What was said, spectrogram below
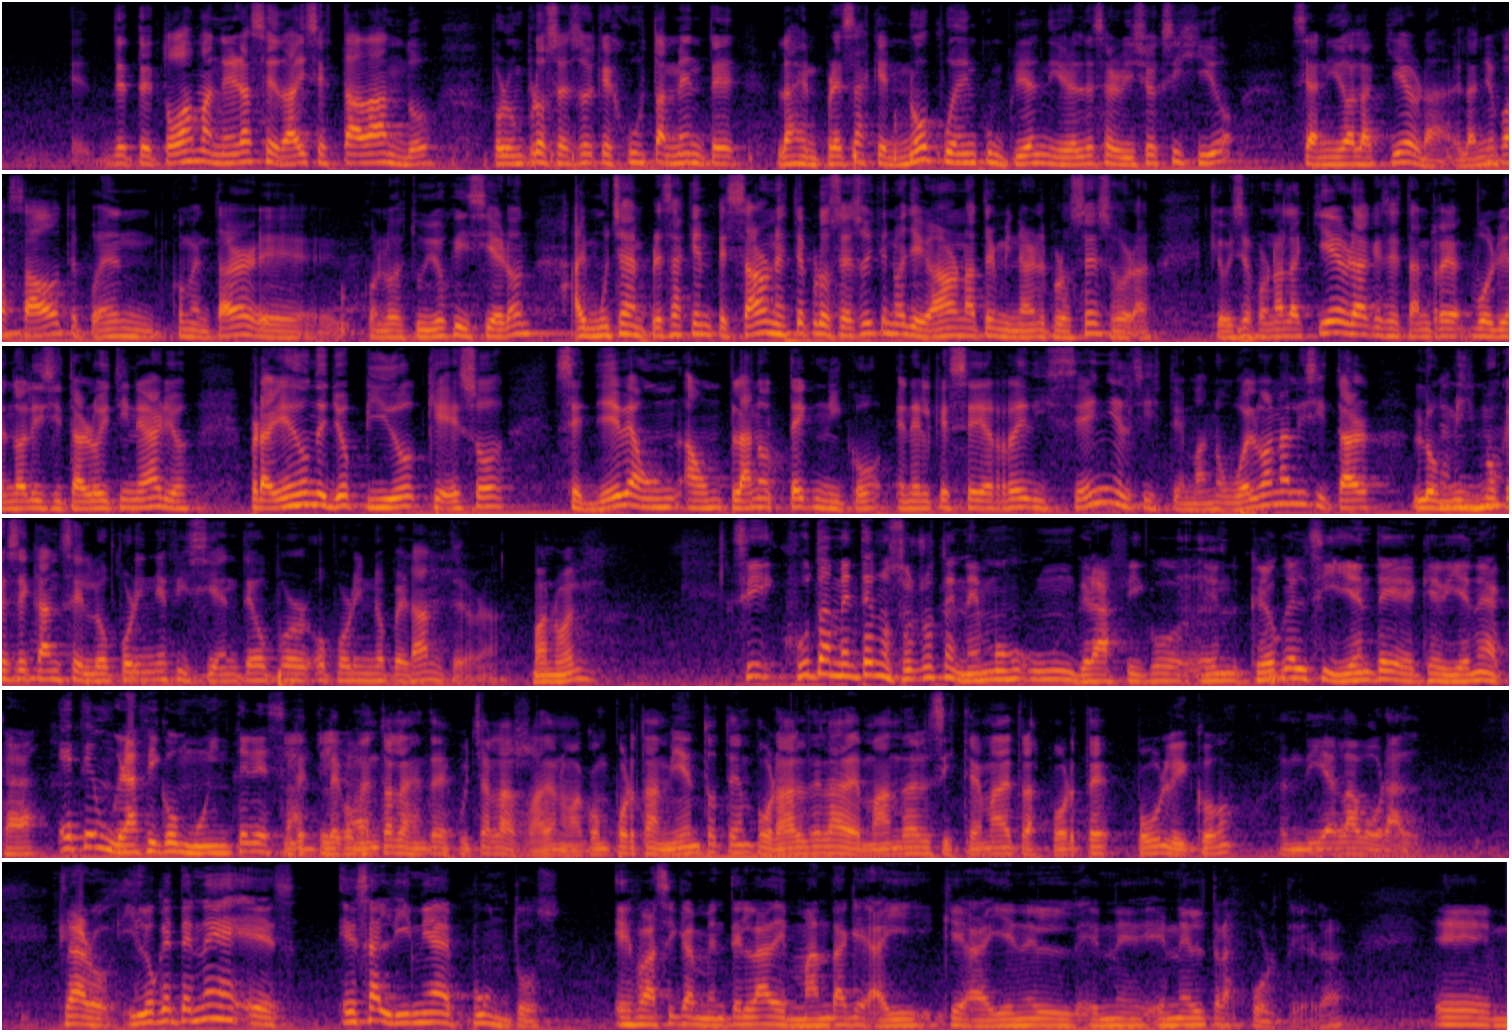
de, de todas maneras se da y se está dando por un proceso de que justamente las empresas que no pueden cumplir el nivel de servicio exigido se han ido a la quiebra. El año pasado, te pueden comentar eh, con los estudios que hicieron, hay muchas empresas que empezaron este proceso y que no llegaron a terminar el proceso, ¿verdad? que hoy se fueron a la quiebra, que se están volviendo a licitar los itinerarios. Pero ahí es donde yo pido que eso se lleve a un, a un plano técnico en el que se rediseñe el sistema, no vuelvan a licitar lo La mismo que se canceló por ineficiente o por, o por inoperante, ¿verdad? Manuel, Sí, justamente nosotros tenemos un gráfico, creo que el siguiente que viene acá. Este es un gráfico muy interesante. le comento a la gente que escucha la radio, ¿no? comportamiento temporal de la demanda del sistema de transporte público en día laboral. Claro, y lo que tenés es esa línea de puntos es básicamente la demanda que hay que hay en el en el, en el transporte, ¿verdad? Eh,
